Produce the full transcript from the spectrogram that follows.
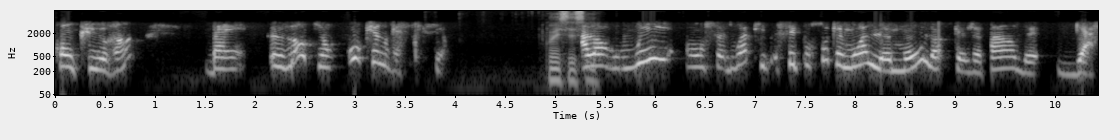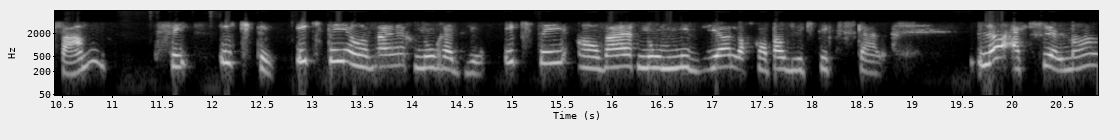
concurrents, ben, eux autres, ils n'ont aucune restriction. Oui, c'est ça. Alors oui, on se doit, puis c'est pour ça que moi, le mot, lorsque je parle de GAFAM, c'est équité. Équité envers nos radios, équité envers nos médias lorsqu'on parle de l'équité fiscale. Là, actuellement,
